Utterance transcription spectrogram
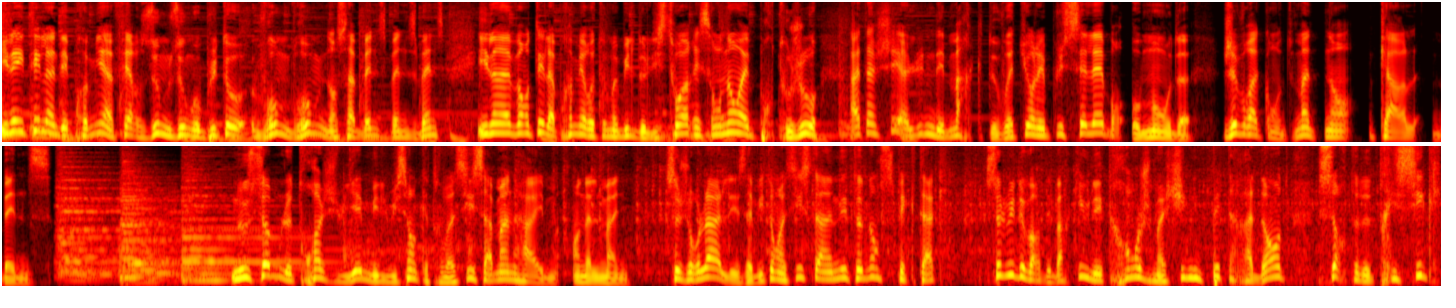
Il a été l'un des premiers à faire zoom zoom, ou plutôt vroom vroom dans sa Benz Benz Benz. Il a inventé la première automobile de l'histoire et son nom est pour toujours attaché à l'une des marques de voitures les plus célèbres au monde. Je vous raconte maintenant Karl Benz. Nous sommes le 3 juillet 1886 à Mannheim, en Allemagne. Ce jour-là, les habitants assistent à un étonnant spectacle, celui de voir débarquer une étrange machine pétaradante, sorte de tricycle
